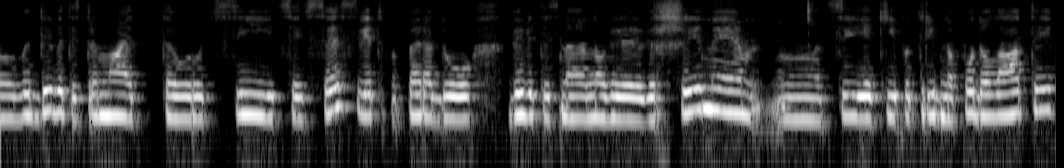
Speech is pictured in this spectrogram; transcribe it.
ви дивитесь, тримаєте у руці цей всесвіт, попереду дивитесь на нові вершини, ці, які потрібно подолати,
